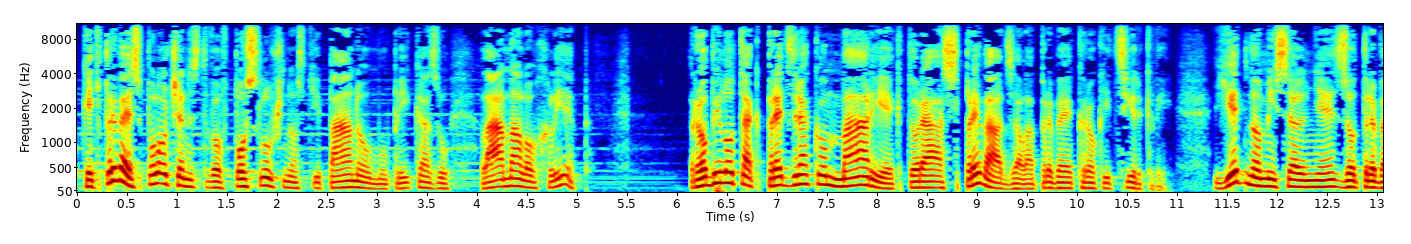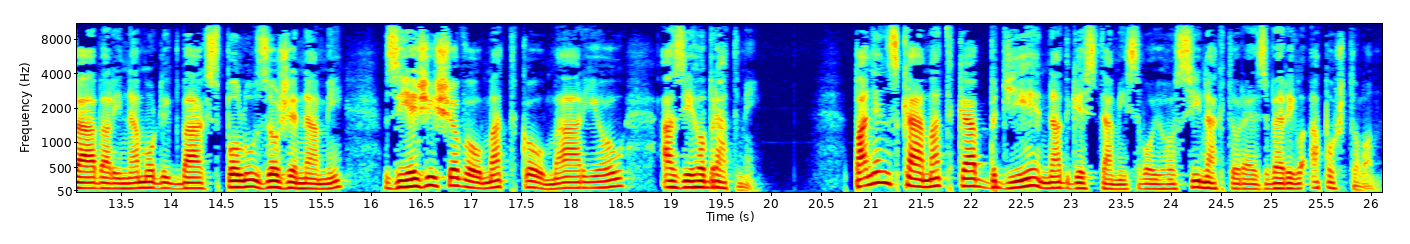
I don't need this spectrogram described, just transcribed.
Keď prvé spoločenstvo v poslušnosti pánovmu príkazu lámalo chlieb, robilo tak pred zrakom Márie, ktorá sprevádzala prvé kroky cirkvy. Jednomyselne zotrvávali na modlitbách spolu so ženami, s Ježišovou matkou Máriou a s jeho bratmi. Panenská matka bdie nad gestami svojho syna, ktoré zveril apoštolom.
